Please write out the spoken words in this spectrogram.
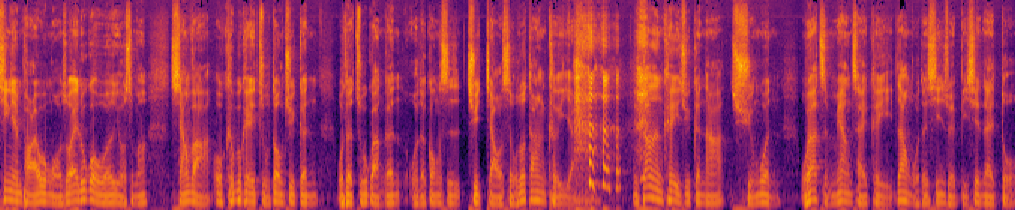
青年跑来问我说：“诶，如果我有什么想法，我可不可以主动去跟我的主管、跟我的公司去交涉？”我说：“ 当然可以啊，你当然可以去跟他询问，我要怎么样才可以让我的薪水比现在多，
